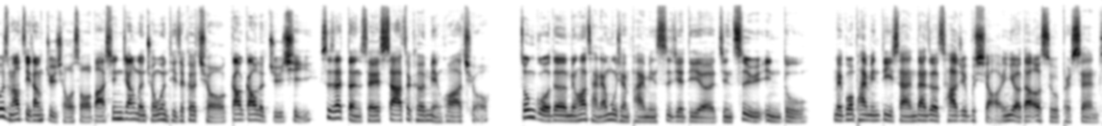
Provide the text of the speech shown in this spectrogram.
为什么要自己当举球手，把新疆人权问题这颗球高高的举起？是在等谁杀这颗棉花球？中国的棉花产量目前排名世界第二，仅次于印度。美国排名第三，但这个差距不小，应该有到二十五 percent。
